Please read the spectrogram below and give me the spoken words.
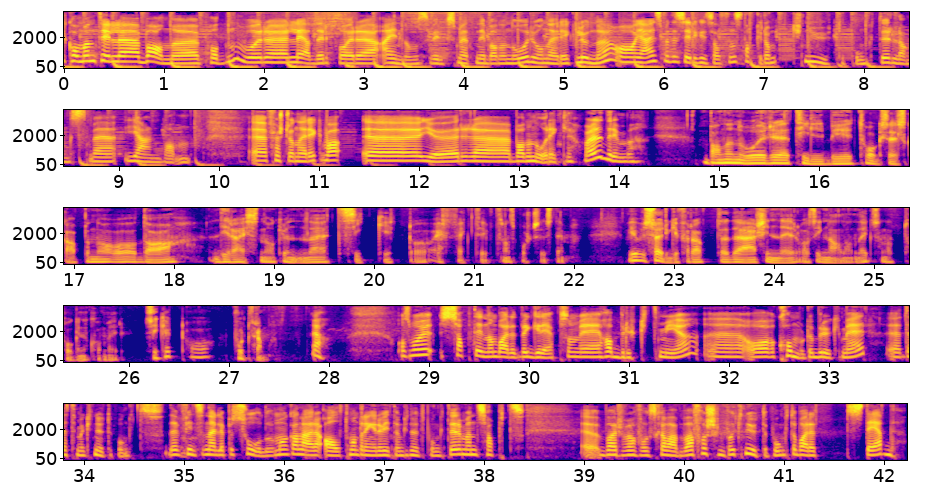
Velkommen til eh, Banepodden, hvor eh, leder for eh, eiendomsvirksomheten i Bane NOR, Jon Erik Lunde, og jeg som heter Siri Kristiansen, snakker om knutepunkter langs med jernbanen. Først, Jon Erik, hva gjør Bane NOR egentlig? Hva er det de driver med? Bane NOR tilbyr togselskapene og da de reisende og kundene et sikkert og effektivt transportsystem. Vi sørger for at det er skinner og signalanlegg, sånn at togene kommer sikkert og fort fram. Og så må vi kjapt innom bare et begrep som vi har brukt mye, eh, og kommer til å bruke mer. Eh, dette med knutepunkt. Det fins en del episoder hvor man kan lære alt man trenger å vite om knutepunkter, men kjapt, eh, bare for at folk skal være med. Hva er forskjellen på et knutepunkt og bare et sted?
